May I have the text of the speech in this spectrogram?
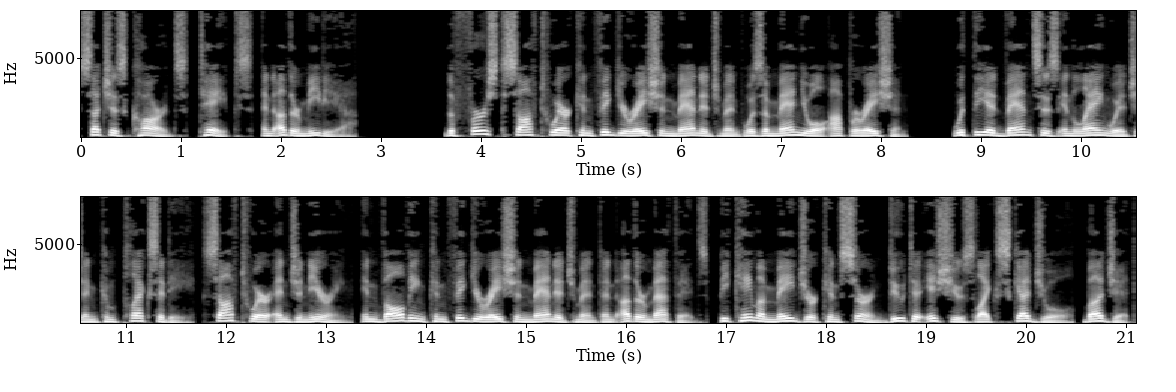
such as cards, tapes, and other media. The first software configuration management was a manual operation. With the advances in language and complexity, software engineering, involving configuration management and other methods, became a major concern due to issues like schedule, budget,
